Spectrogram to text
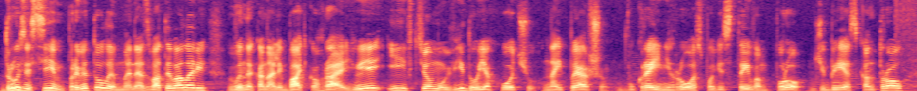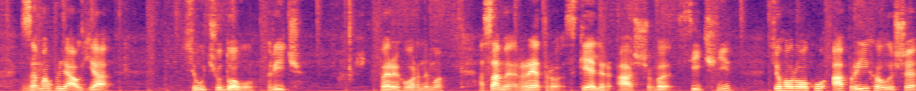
Друзі, всім привітули! Мене звати Валерій. Ви на каналі Батько Грає UA і в цьому відео я хочу найпершим в Україні розповісти вам про GBS Control. Замовляв я цю чудову річ перегорнемо, а саме ретро скелер аж в січні цього року, а приїхав лише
